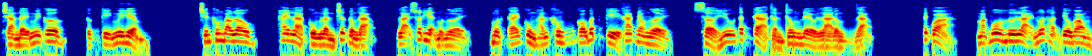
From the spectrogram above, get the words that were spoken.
tràn đầy nguy cơ, cực kỳ nguy hiểm. Chiến không bao lâu, hay là cùng lần trước đồng dạng, lại xuất hiện một người, một cái cùng hắn không có bất kỳ khác nhau người, sở hữu tất cả thần thông đều là đồng dạng. Kết quả mặc vô hư lại nuốt hận tiêu vong.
